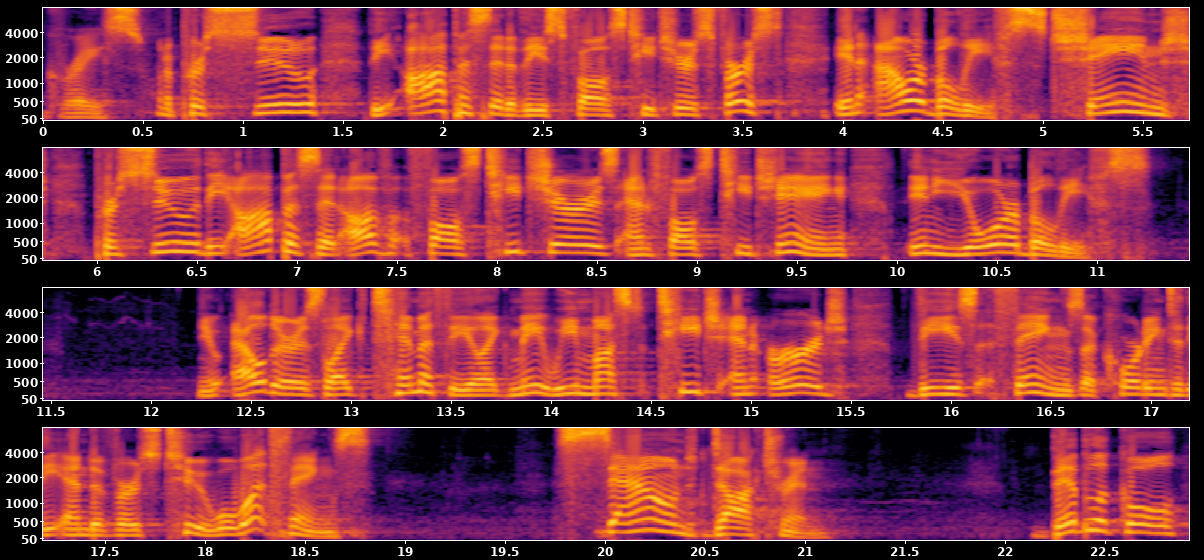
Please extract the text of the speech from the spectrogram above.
grace. I want to pursue the opposite of these false teachers first in our beliefs. Change, pursue the opposite of false teachers and false teaching in your beliefs. You know, elders like Timothy, like me, we must teach and urge these things according to the end of verse 2. Well, what things? Sound doctrine, biblical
